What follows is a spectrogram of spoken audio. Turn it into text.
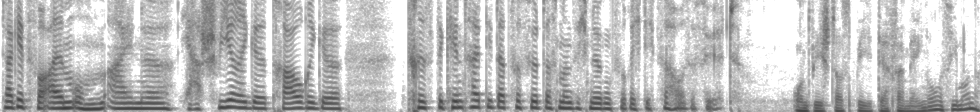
Da geht es vor allem um eine ja, schwierige, traurige, triste Kindheit, die dazu führt, dass man sich nirgends so richtig zu Hause fühlt. Und wie ist das bei der Vermengung, Simon?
